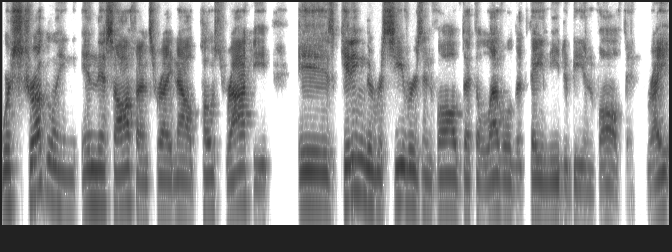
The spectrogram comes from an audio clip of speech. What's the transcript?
we're struggling in this offense right now, post Rocky, is getting the receivers involved at the level that they need to be involved in, right?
